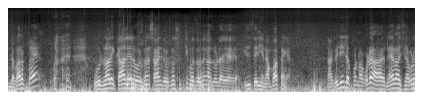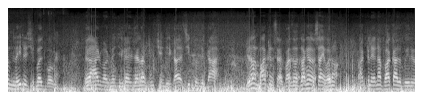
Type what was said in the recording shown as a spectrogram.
இந்த வரப்போ ஒரு நாளைக்கு காலையில் ஒரு தான் சாயந்தரம் ஒரு தான் சுற்றி பார்த்தா தாங்க அதோட இது தெரியும். நான் பார்ப்பேங்க. நான் வெளியில் போனால் கூட நேரம் ஆச்சுன்னா கூட இந்த லைட் அடிச்சுட்டு பார்த்து போவேங்க. இதெல்லாம் ஆடு மாடு மேய்ஞ்சிருக்கா இதெல்லாம் பூச்சி வந்துருக்கா சீக்கு வந்திருக்கா? இதெல்லாம் பார்க்கணும் சார். பார்த்தா தாங்க விவசாயம் வரும். பார்க்கலன்னா பார்க்காத போயிரு.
